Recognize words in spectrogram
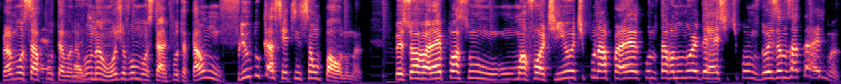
Pra mostrar, é, puta, mano, eu vou, não, hoje eu vou mostrar. Puta, tá um frio do cacete em São Paulo, mano. O pessoal vai lá e posta um, uma fotinho, tipo, na praia, quando tava no Nordeste, tipo, uns dois anos atrás, mano.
